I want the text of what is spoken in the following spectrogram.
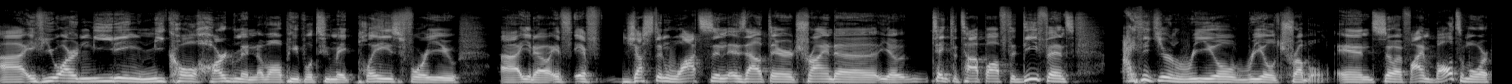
uh, if you are needing Mecole Hardman of all people to make plays for you, uh, you know, if if Justin Watson is out there trying to you know take the top off the defense, I think you're in real real trouble. And so if I'm Baltimore,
